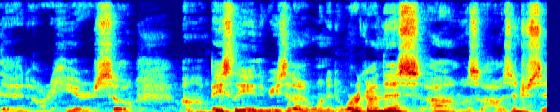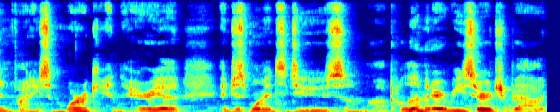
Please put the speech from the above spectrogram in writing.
that are here. So, um, basically, the reason I wanted to work on this um, was I was interested in finding some work in the area and just wanted to do some uh, preliminary research about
